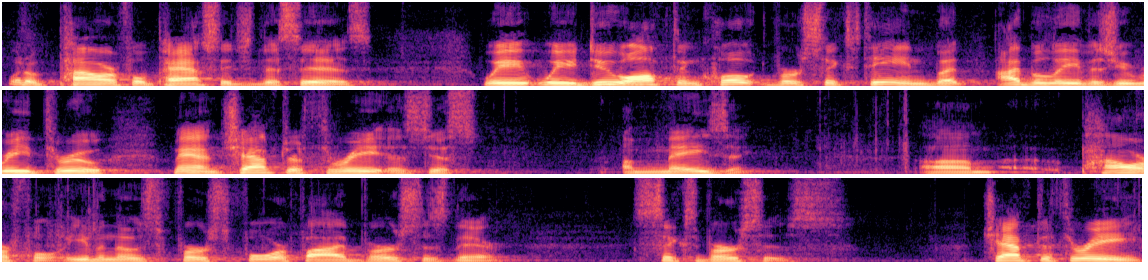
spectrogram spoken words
What a powerful passage this is. We, we do often quote verse 16, but I believe as you read through, man, chapter 3 is just amazing. Um, powerful, even those first four or five verses there, six verses. Chapter 3,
